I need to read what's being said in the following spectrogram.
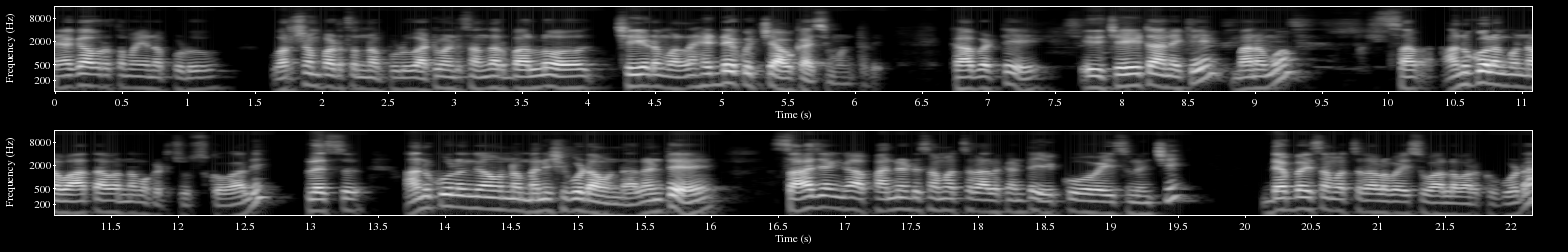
మేఘావృతమైనప్పుడు వర్షం పడుతున్నప్పుడు అటువంటి సందర్భాల్లో చేయడం వలన హెడ్ఏక్ వచ్చే అవకాశం ఉంటుంది. కాబట్టి ఇది చేయటానికి మనము స అనుకూలంగా ఉన్న వాతావరణం ఒకటి చూసుకోవాలి. ప్లస్ అనుకూలంగా ఉన్న మనిషి కూడా ఉండాలంటే సహజంగా పన్నెండు సంవత్సరాల కంటే ఎక్కువ వయసు నుంచి డెబ్బై సంవత్సరాల వయసు వాళ్ళ వరకు కూడా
